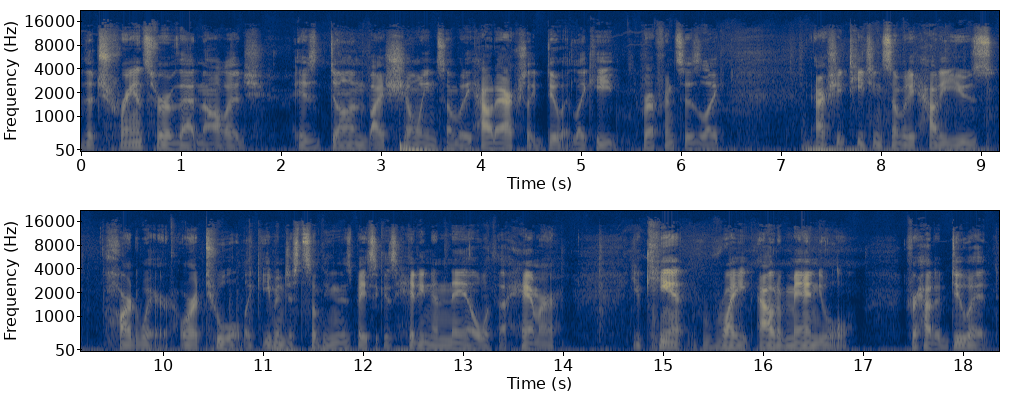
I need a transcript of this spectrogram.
the transfer of that knowledge is done by showing somebody how to actually do it. Like he references like actually teaching somebody how to use hardware or a tool, like even just something as basic as hitting a nail with a hammer. You can't write out a manual for how to do it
